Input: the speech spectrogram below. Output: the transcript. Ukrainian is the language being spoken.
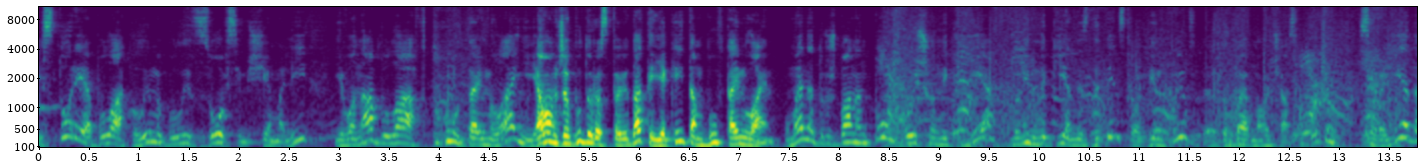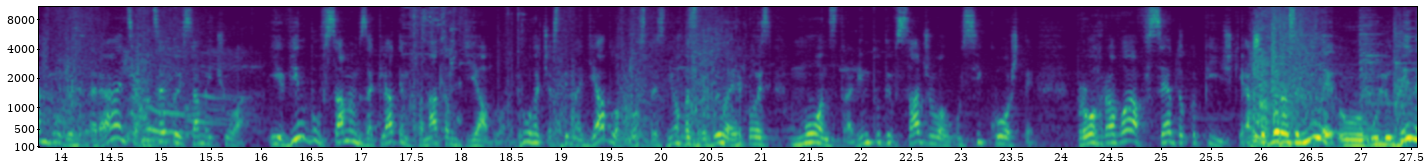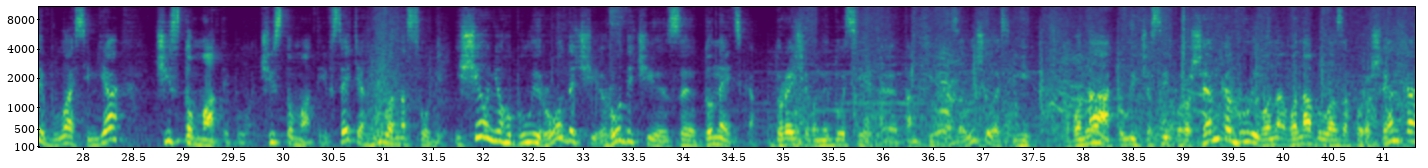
Історія була, коли ми були зовсім ще малі, і вона була в тому таймлайні. Я вам вже буду розповідати, який там був таймлайн. У мене дружбан Антон, той, що не п'є, ну він не п'є не з дитинства, він пив е, до певного часу. Потім сироєдом був, вегетаріанцем. Ну це той самий чувак. І він був самим заклятим фанатом Діабло. Друга частина Діабло просто з нього зробила якогось монстра. Він туди всаджував усі кошти, програвав все до копійки. А щоб ви розуміли, у, у людини була сім'я. Чисто мати була, чисто мати, і все тягнула на собі. І ще у нього були родичі, родичі з Донецька. До речі, вони досі е, там тітка залишилась. І вона, коли часи Порошенка були, вона, вона була за Порошенка.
